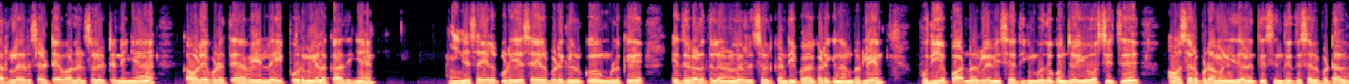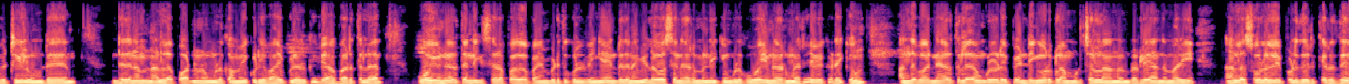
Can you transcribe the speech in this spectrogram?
தரல ரிசல்ட்டே வரலன்னு சொல்லிட்டு நீங்கள் கவலைப்பட தேவையில்லை. பொறுமை இழக்காதீங்க. நீங்கள் செயல்கூடிய செயல்பாடுகளுக்கு உங்களுக்கு எதிர்காலத்தில் நல்ல ரிசல்ட் கண்டிப்பாக கிடைக்கும் நண்பர்களே. புதிய பார்ட்னர்களை நீ சேர்த்திக்கும் போது கொஞ்சம் யோசித்து அவசரப்படாமல் நிதானித்து சிந்தித்து செயல்பட்டால் வெற்றிகள் உண்டு. இந்த தினம் நல்ல பார்ட்னர் உங்களுக்கு அமையக்கூடிய வாய்ப்புகள் இருக்குது வியாபாரத்தில் ஓய்வு நேரத்தை நீங்கள் சிறப்பாக பயன்படுத்திக் கொள்வீங்க. இந்த தினம் இலவச நேரம் இன்னைக்கு உங்களுக்கு ஓய்வு நேரம் நிறையவே கிடைக்கும். அந்த மாதிரி நேரத்தில் உங்களுடைய பெண்டிங் ஒர்க்லாம் முடிச்சிடலாம் நண்பர்களே. அந்த மாதிரி நல்ல சூழல் இப்பொழுது இருக்கிறது.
